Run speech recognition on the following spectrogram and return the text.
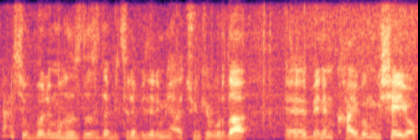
Gerçi bu bölümü hızlı hızlı da bitirebilirim ya. Çünkü burada eee, benim kaybım bir şey yok.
